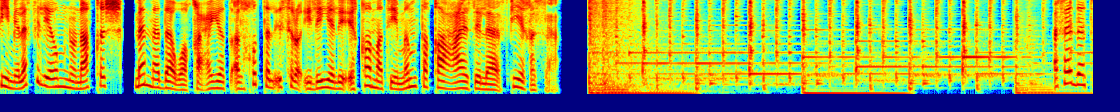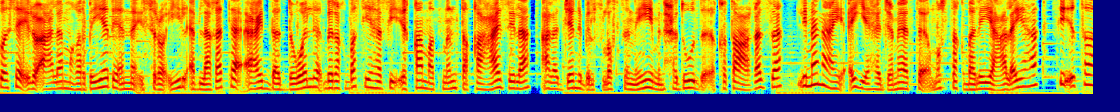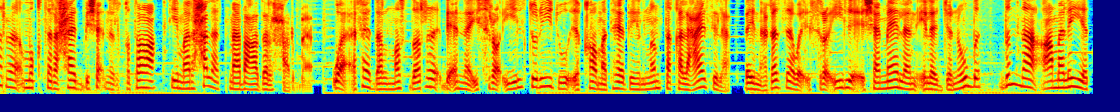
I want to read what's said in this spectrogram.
في ملف اليوم نناقش ما مدى واقعية الخطة الإسرائيلية لإقامة منطقة عازلة في غزة. أفادت وسائل أعلام غربية بأن إسرائيل أبلغت عدة دول برغبتها في إقامة منطقة عازلة على الجانب الفلسطيني من حدود قطاع غزة لمنع أي هجمات مستقبلية عليها في إطار مقترحات بشأن القطاع في مرحلة ما بعد الحرب. وأفاد المصدر بأن إسرائيل تريد إقامة هذه المنطقة العازلة بين غزة وإسرائيل شمالا إلى الجنوب ضمن عملية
